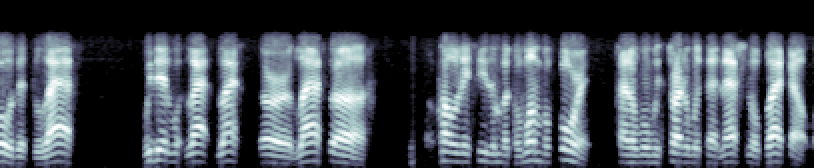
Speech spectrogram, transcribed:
what was it? Last we did last last or last uh holiday season, but the one before it, kind of when we started with that national blackout,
